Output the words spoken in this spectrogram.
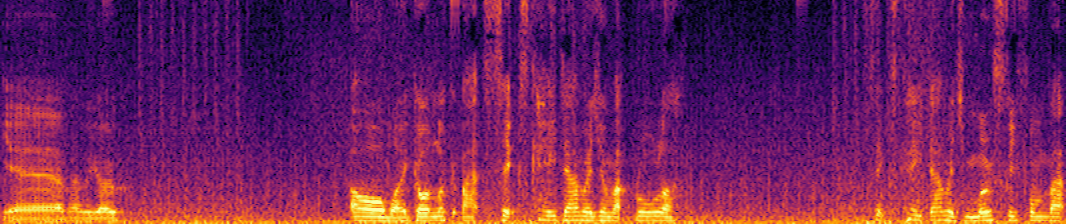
Yeah, there we go. Oh my god, look at that 6k damage on that brawler. 6k damage mostly from that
